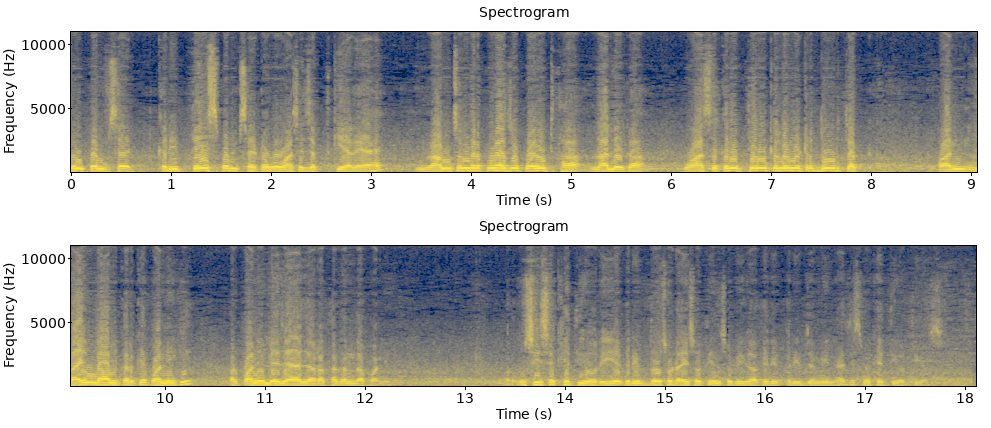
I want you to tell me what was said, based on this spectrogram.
उन पंप सेट, करीब तेईस पंप सेटों को वहाँ से जब्त किया गया है। रामचंद्रपुरा जो पॉइंट था नाले का, वहाँ से करीब तीन किलोमीटर दूर तक पानी, लाइन डाल करके पानी की और पानी ले जाया जा रहा था गंदा पानी। और उसी से खेती हो रही है, करीब 200 250 300 बीघा करीब करीब ज़मीन है जिसमें खेती होती है। उससे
